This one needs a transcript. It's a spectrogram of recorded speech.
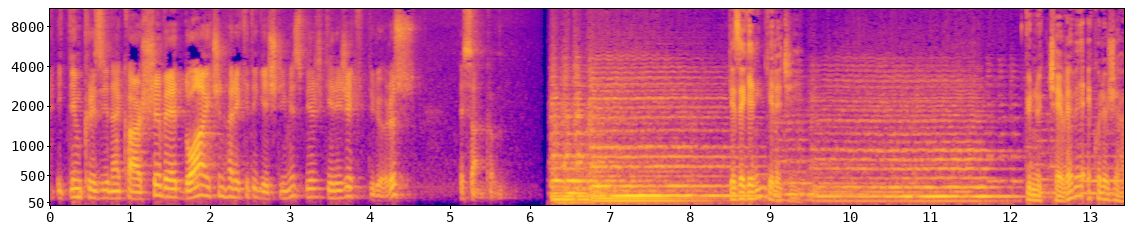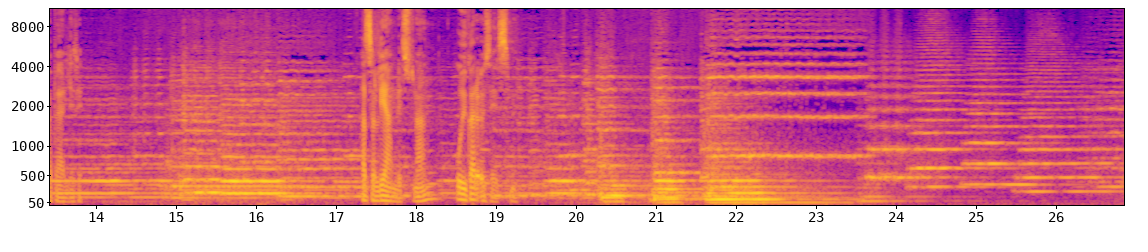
İklim krizine karşı ve doğa için harekete geçtiğimiz bir gelecek diliyoruz. Esen kalın. Gezegenin geleceği Günlük çevre ve ekoloji haberleri Hazırlayan ve sunan Uygar Özesmi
